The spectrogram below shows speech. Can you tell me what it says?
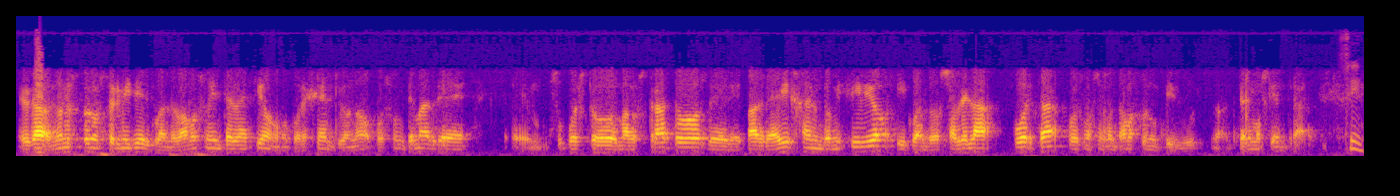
Pero claro, no nos podemos permitir cuando vamos a una intervención, o por ejemplo, no pues un tema de eh, supuestos malos tratos de, padre a hija en un domicilio y cuando se abre la puerta, pues nos encontramos con un pitbull. Tenemos que entrar. Sí.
